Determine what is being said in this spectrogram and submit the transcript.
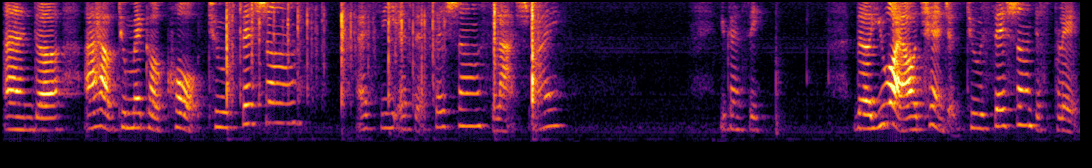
And uh, I have to make a call to session SESS session slash right? You can see. The URL changed to session display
